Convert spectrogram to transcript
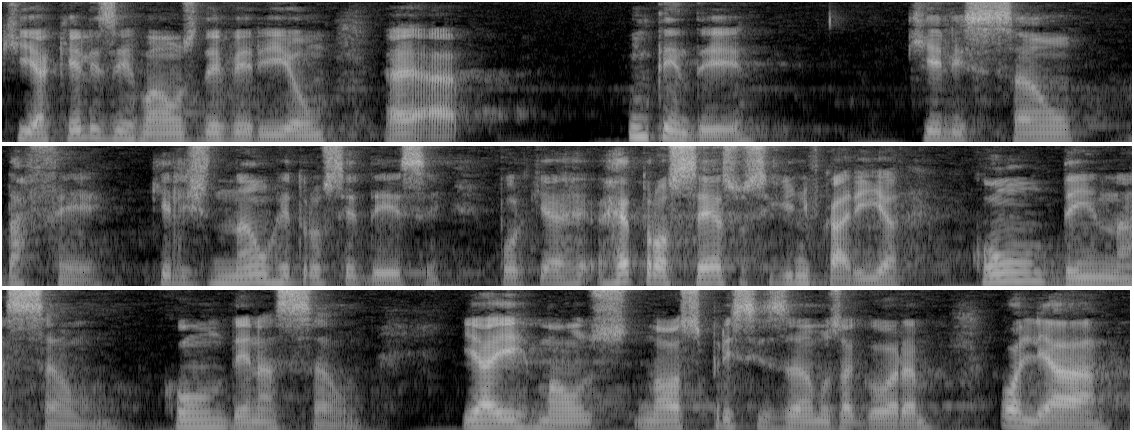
que aqueles irmãos deveriam é, entender que eles são da fé, que eles não retrocedessem, porque retrocesso significaria condenação. Condenação. E aí, irmãos, nós precisamos agora olhar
